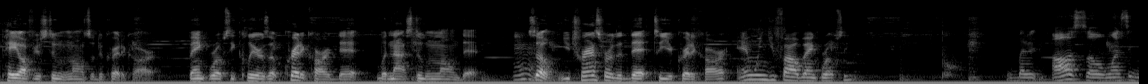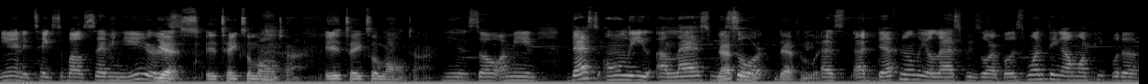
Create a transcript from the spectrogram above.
pay off your student loans with the credit card. Bankruptcy clears up credit card debt, but not student loan debt. So you transfer the debt to your credit card, and when you file bankruptcy, But it also, once again, it takes about seven years. Yes, it takes a long time. It takes a long time. Yeah. So I mean, that's only a last That's a, resort. definitely. That's a, definitely a last resort. But it's one thing I want people to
